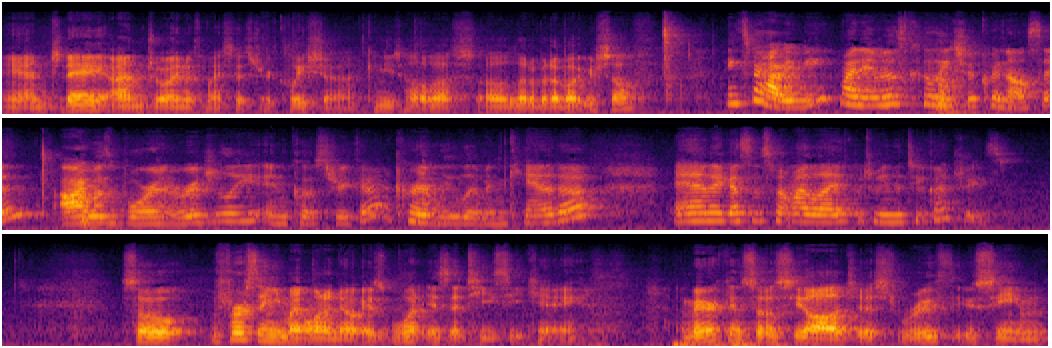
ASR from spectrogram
And today I'm joined with my sister Calisha. Can you tell us a little bit about yourself? Thanks for having me. My name is Calisha Quinelson. I was born originally in Costa Rica, currently live in Canada, and I guess I spent my life between the two countries. So, the first thing you might want to know is what is a TCK? American sociologist Ruth Useem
